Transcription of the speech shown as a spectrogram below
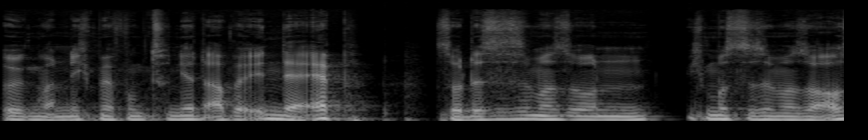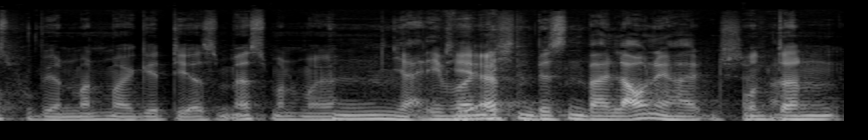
irgendwann nicht mehr funktioniert, aber in der App. So, das ist immer so ein, ich muss das immer so ausprobieren. Manchmal geht die SMS, manchmal. Hm, Ja, die, die wollen App- dich ein bisschen bei Laune halten, Stefan. Und dann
